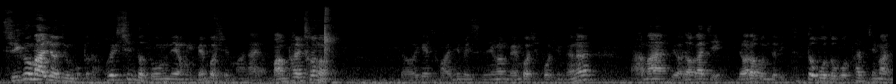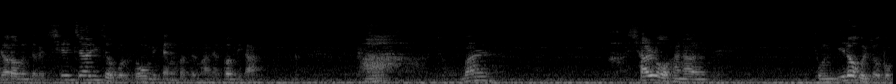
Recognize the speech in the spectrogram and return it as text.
지금 알려준 것보다 훨씬 더 좋은 내용이 멤버십 많아요. 18,000원. 저에게서 관심 있으면 멤버십 보시면은 아마 여러 가지 여러분들이 듣도 보도 못했지만 여러분들은 실질적으로 도움이 되는 것들 많을 겁니다. 아 정말 하, 샬로 하나 하는데 돈 1억을 줘도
